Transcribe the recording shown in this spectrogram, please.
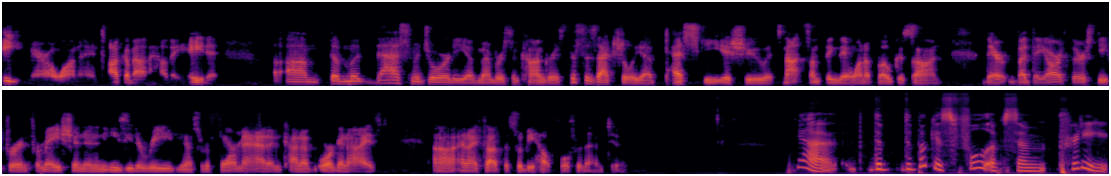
hate marijuana and talk about how they hate it um, the vast majority of members of Congress, this is actually a pesky issue. It's not something they want to focus on there, but they are thirsty for information in an easy to read, you know, sort of format and kind of organized. Uh, and I thought this would be helpful for them too. Yeah, the the book is full of some pretty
